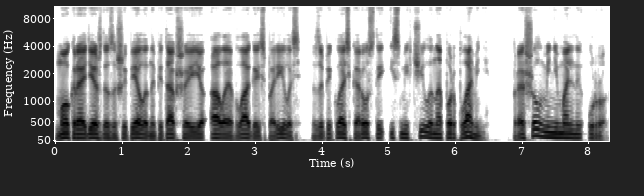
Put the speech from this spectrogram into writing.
Мокрая одежда зашипела, напитавшая ее алая влага испарилась, запеклась коростой и смягчила напор пламени. Прошел минимальный урон.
